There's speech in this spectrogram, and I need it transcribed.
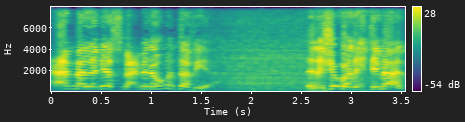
عمن لم يسمع منه منتفية. لأن شبهة احتمال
